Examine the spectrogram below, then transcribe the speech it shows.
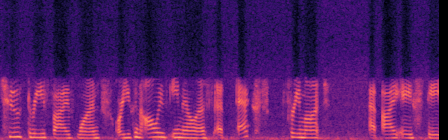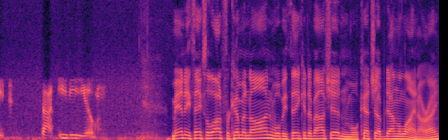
2351, or you can always email us at xfremont at iastate.edu. Mandy, thanks a lot for coming on. We'll be thinking about you and we'll catch up down the line, all right?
